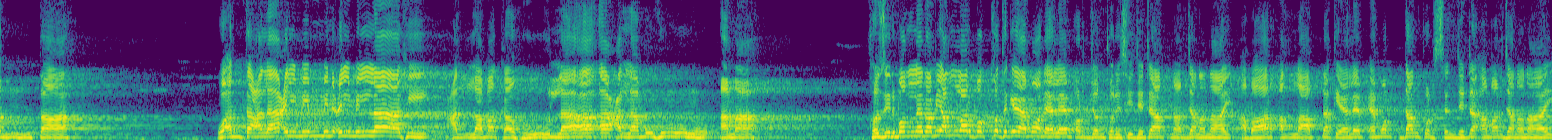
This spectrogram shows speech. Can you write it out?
আনতা وأنت على علم من علم الله علمكه لا أعلمه أنا খজির বললেন, আমি আল্লাহর পক্ষ থেকে এমন এলেম অর্জন করেছি যেটা আপনার জানা নাই। আবার আল্লাহ আপনাকে এলেম এমন দান করছেন যেটা আমার জানা নাই।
